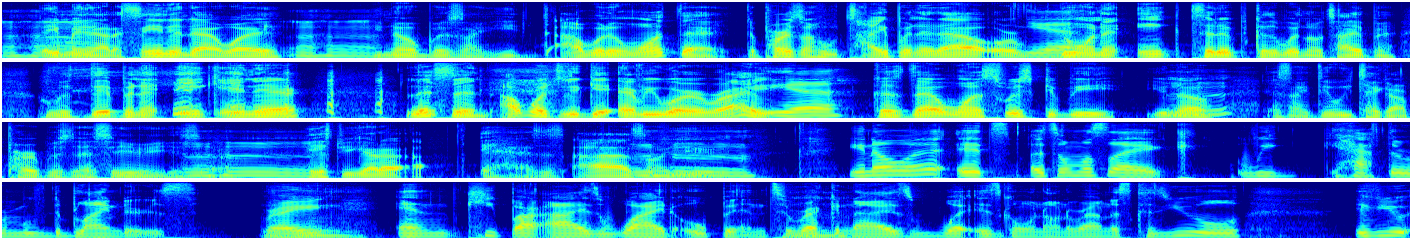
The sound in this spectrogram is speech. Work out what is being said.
Mm-hmm. They may not have seen it that way, Mm-hmm. you know, but it's like you, I wouldn't want that. The person who typing it out or Yeah. doing the ink to the because there was no typing, who was dipping the ink in there. Listen, I want you to get every word right Yeah. because that one switch could be, you know, Mhm. it's like, did we take our purpose that serious? Uh, Mhm. history got our, it has its eyes on you. Mhm. You know what? It's it's almost like we have to remove the blinders, right? Mhm. And keep our eyes wide open to Mhm. recognize what is going on around us. Because you'll, if you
